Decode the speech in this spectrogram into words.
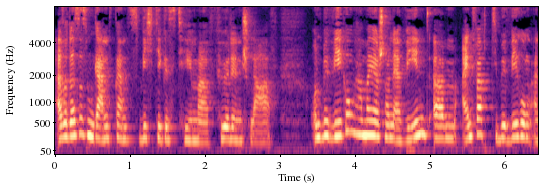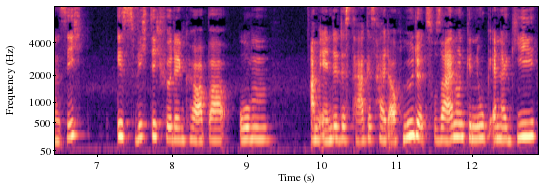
Also das ist ein ganz, ganz wichtiges Thema für den Schlaf. Und Bewegung haben wir ja schon erwähnt. Ähm, einfach die Bewegung an sich ist wichtig für den Körper, um am Ende des Tages halt auch müde zu sein und genug Energie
